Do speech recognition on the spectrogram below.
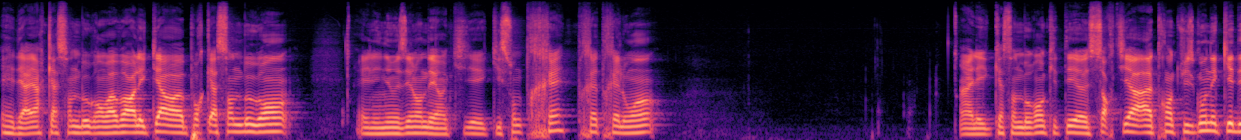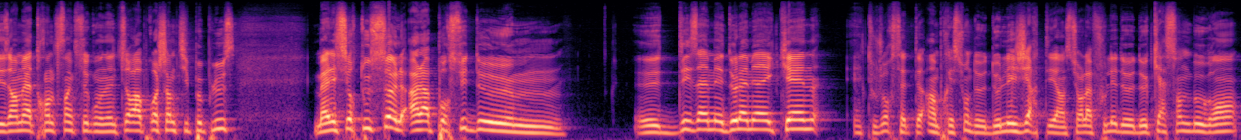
Et derrière Cassandre Beaugrand. On va voir l'écart euh, pour Cassandre Beaugrand. Et les Néo-Zélandais hein, qui, qui sont très très très loin. Allez, Cassandre Beaugrand qui était euh, sorti à, à 38 secondes et qui est désormais à 35 secondes. Elle se rapproche un petit peu plus. Mais elle est surtout seule à la poursuite de, de l'américaine. Et toujours cette impression de, de légèreté hein, sur la foulée de, de Cassandre Beaugrand.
